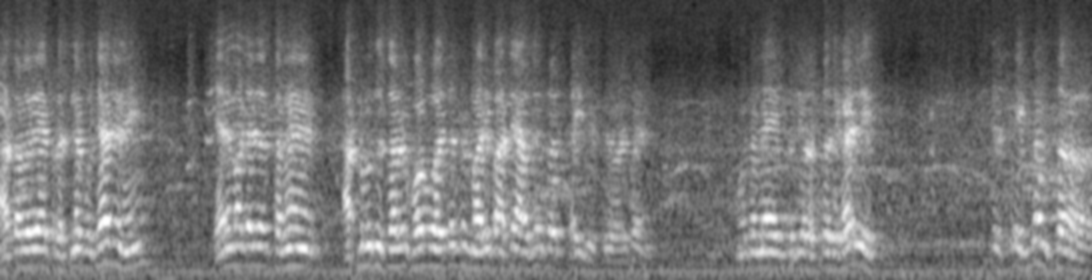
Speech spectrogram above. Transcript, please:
આ તમે પ્રશ્ન પૂછ્યા છે ને. એના માટે તમે આટલું બધું સરળ ખોલવું હોય તો મારી પાસે આવશે તો થઈ જશે હું તમને બધો રસ્તો દેખાડી દઈશ. એકદમ સરળ.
